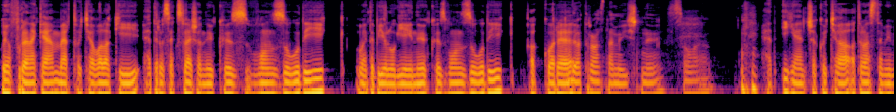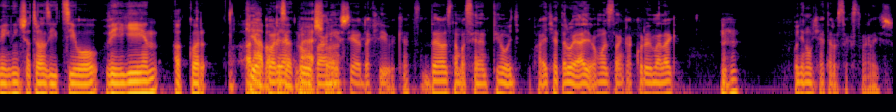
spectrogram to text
Olyan fura nekem, mert hogyha valaki heteroszexuális a nőkhöz vonzódik, vagy a biológiai nőkhöz vonzódik, akkor De a transznemű is nő, szóval hát igen, csak hogyha a transznemű még nincs a tranzíció végén, akkor a ki lába akarják próbálni, máshol. és érdekli őket. De az nem azt jelenti, hogy ha egy hetero eljön hozzánk, akkor ő meleg. Uh-huh. Ugyanúgy heteroszexuális.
